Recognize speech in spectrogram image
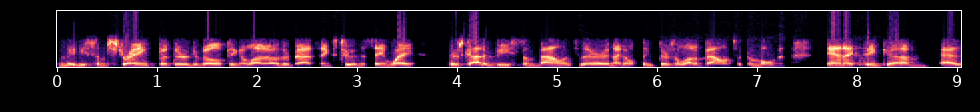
maybe some strength but they're developing a lot of other bad things too in the same way there's got to be some balance there and i don't think there's a lot of balance at the moment. And i think um, as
